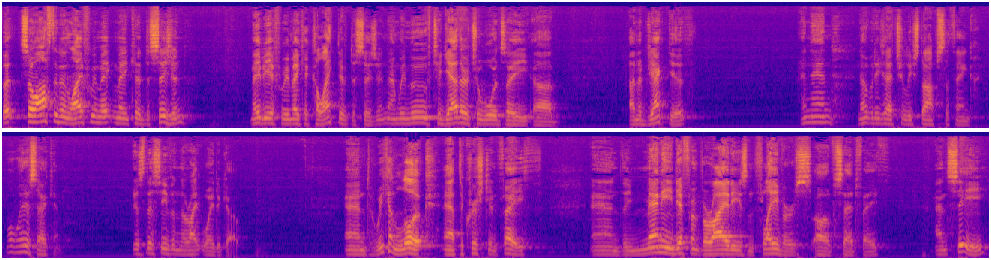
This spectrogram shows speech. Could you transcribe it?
But so often in life, we make, make a decision Maybe if we make a collective decision and we move together towards a, uh, an objective, and then nobody actually stops to think, well, wait a second, is this even the right way to go? And we can look at the Christian faith and the many different varieties and flavors of said faith and see,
